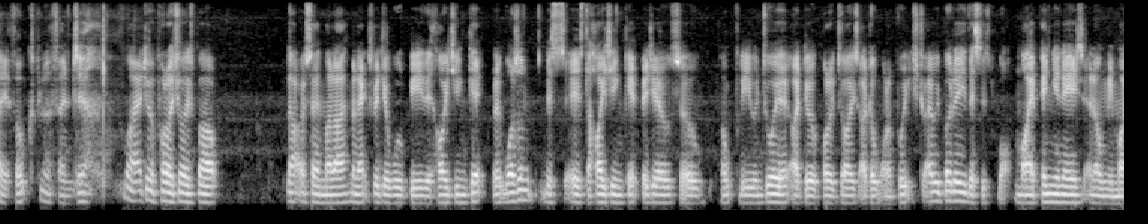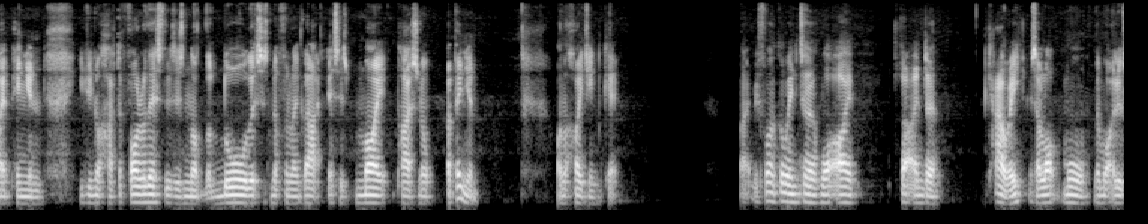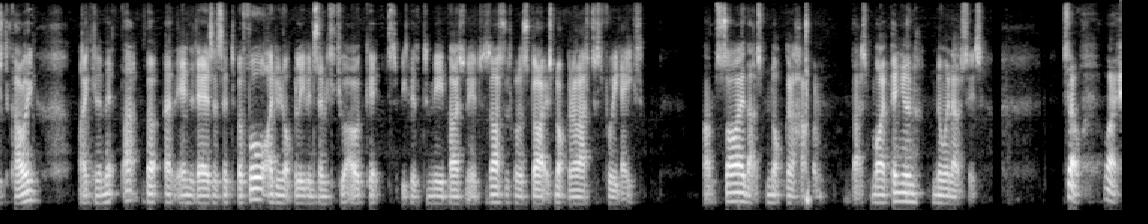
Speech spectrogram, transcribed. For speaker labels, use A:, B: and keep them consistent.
A: Hiya folks, Blue Friends here. Right, I do apologise about like I was saying my my next video will be the hygiene kit, but it wasn't. This is the hygiene kit video, so hopefully you enjoy it. I do apologise, I don't want to preach to everybody. This is what my opinion is, and only my opinion. You do not have to follow this. This is not the law, this is nothing like that. This is my personal opinion on the hygiene kit. Right, before I go into what I starting to carry. It's a lot more than what I lose to carry. I can admit that, but at the end of the day, as I said before, I do not believe in 72 hour kits because to me personally, a disaster is going to start, it's not going to last just three days. I'm sorry, that's not going to happen. That's my opinion, no one else's. So, right,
